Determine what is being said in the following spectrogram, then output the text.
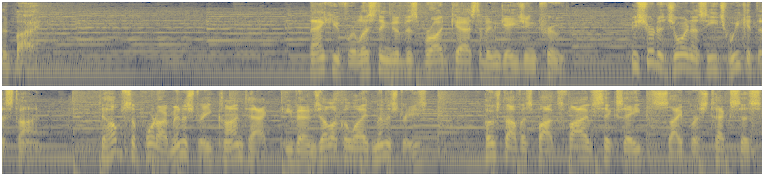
Goodbye. Thank you for listening to this broadcast of Engaging Truth. Be sure to join us each week at this time. To help support our ministry, contact Evangelical Life Ministries, Post Office Box 568, Cypress, Texas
